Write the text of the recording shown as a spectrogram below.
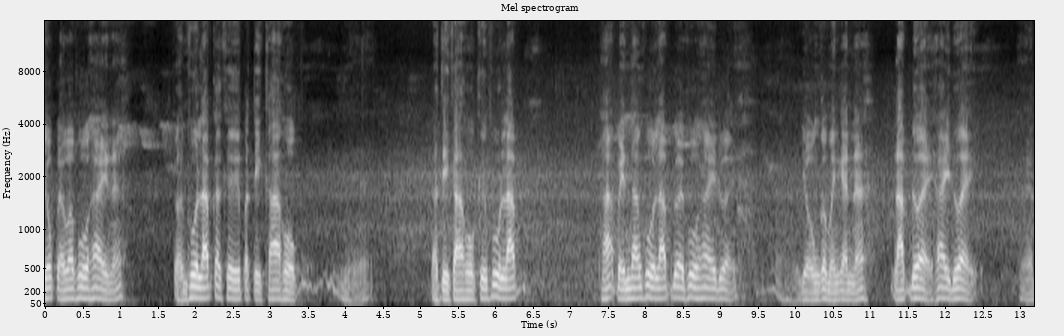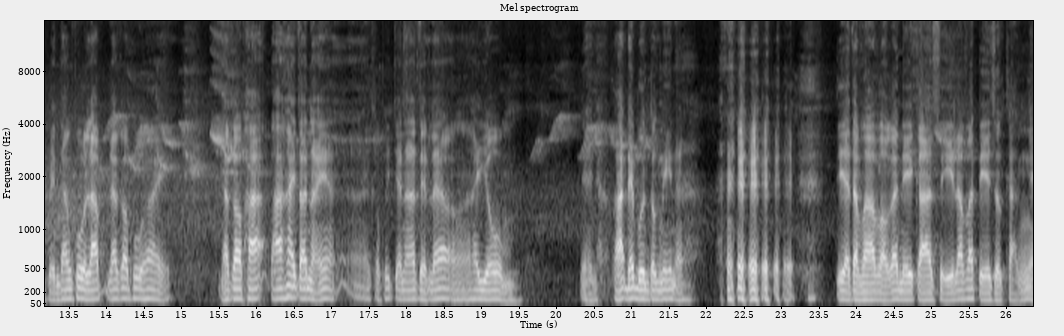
ยกแปลว่าผู้ให้นะ ส่วนผู้รับก็คือปฏิคาหกปฏิกาหกคือผู้รับพระเป็นทั้งผู้รับด้วยผู้ให้ด้วย โยมก็เหมือนกันนะ รับด้วยให้ด้วย เป็นทั้งผู้รับแล้วก็ผู้ให้ แล้วก็พระพระให้ตอนไหนอะก็พิจารณาเสร็จแล้วให้โยมเนี่ยพระได้บุญตรงนี้นะที่อาตมาบอกว่าเนกาสีรับพระเตสุขังไง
